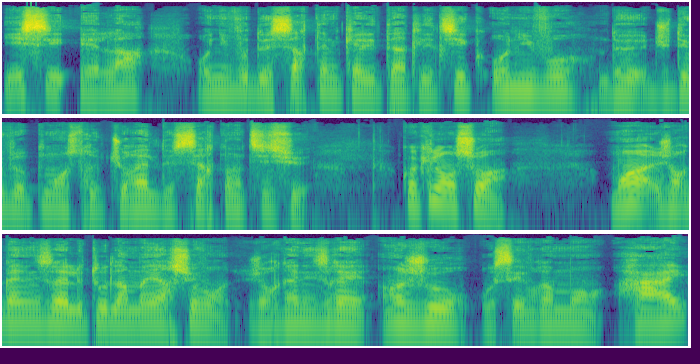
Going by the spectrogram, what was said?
ici et là, au niveau de certaines qualités athlétiques, au niveau du développement structurel de certains tissus. Quoi qu'il en soit, moi, j'organiserai le tout de la manière suivante. J'organiserai un jour où c'est vraiment high,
